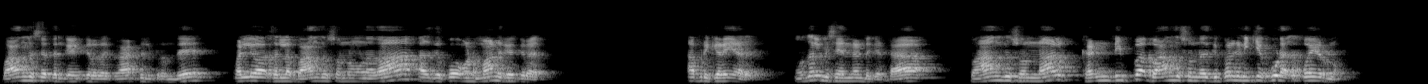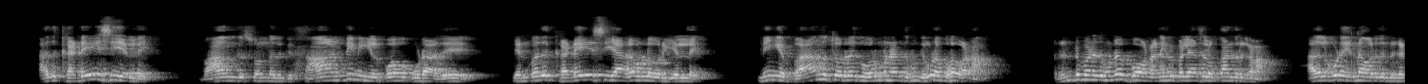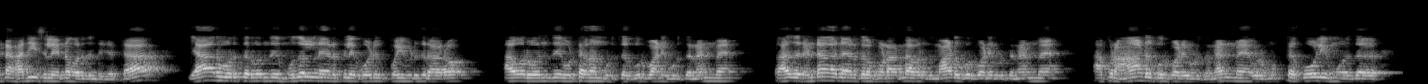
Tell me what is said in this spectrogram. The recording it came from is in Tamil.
பாங்கு சத்தம் கேட்கறத காத்துக்கிட்டு இருந்து பள்ளிவாசலில் பாங்கு சொன்னோன்னு தான் அதுக்கு போகணுமான்னு கேட்குறாரு. அப்படி கிடையாது. முதல் விஷயம் என்னன்னு கேட்டால் பாங்கு சொன்னால் கண்டிப்பாக பாங்கு சொன்னதுக்கு பிறகு நிற்கக்கூடாது போயிடணும். அது கடைசி எல்லை. பாங்கு சொன்னதுக்கு தாண்டி நீங்கள் போகக்கூடாது என்பது கடைசியாக உள்ள ஒரு எல்லை. நீங்க வாங்க சொல்றதுக்கு ஒரு மணி நேரத்துக்கு முந்தி கூட போகலாம். ரெண்டு மணி நேரத்துக்கு கூட போகலாம். நீங்க பள்ளியாசல் உட்காந்துருக்கலாம் அதுல கூட என்ன வருதுன்னு கேட்டா ஹதீஸ்ல என்ன வருதுன்னு கேட்டா யார் ஒருத்தர் வந்து முதல் நேரத்தில் போய் போய் விடுகிறாரோ அவர் வந்து ஒட்டகம் கொடுத்த குர்பானி கொடுத்த நன்மை. அது ரெண்டாவது நேரத்தில் போனார்னா அவருக்கு மாடு குர்பானி கொடுத்த நன்மை. அப்புறம் ஆடு குர்பானி கொடுத்த நன்மை. ஒரு முட்டை கோழி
